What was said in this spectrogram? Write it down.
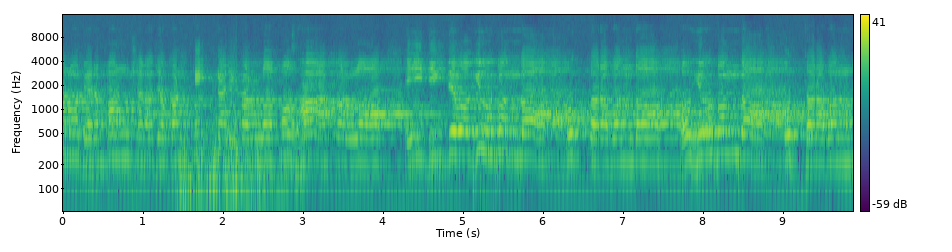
আরবের মানুষেরা যখন টিটকারি করল মজা করল, এই দিক দিয়ে অঘিউ বন্ধ, উত্তর বন্ধ, অঘিউ বন্ধ, উত্তর বন্ধ।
